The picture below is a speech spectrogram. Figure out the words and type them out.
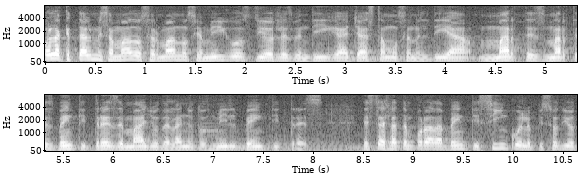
Hola, ¿qué tal mis amados hermanos y amigos? Dios les bendiga. Ya estamos en el día martes, martes 23 de mayo del año 2023. Esta es la temporada 25, el episodio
